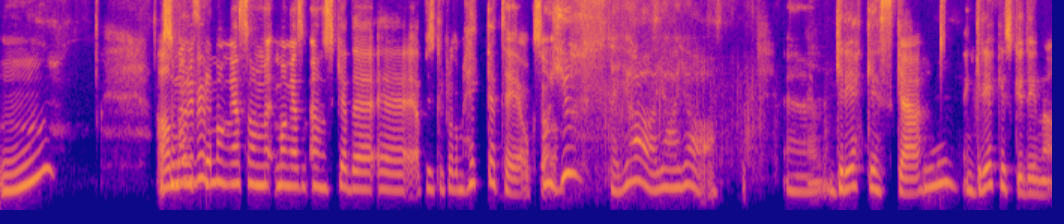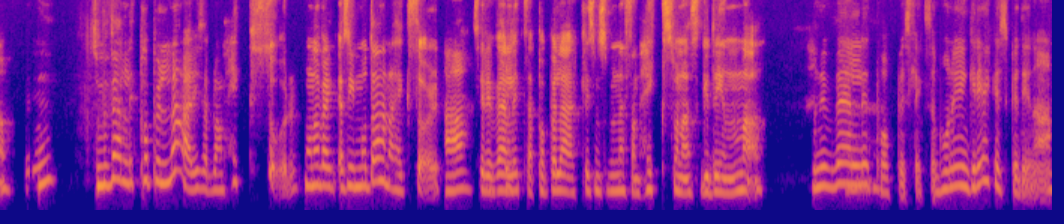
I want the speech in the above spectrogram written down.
Mm. Ja, så var det ska- väl många som, många som önskade eh, att vi skulle prata om Hekate också. Åh, just det, ja, ja, ja. Eh, grekiska, Mm. en grekisk gudinna. Mm. Som är väldigt populär här, bland häxor. Hon har, alltså, I moderna häxor Ja, så är det väldigt så här, populärt, liksom, som nästan häxornas gudinna. Hon är väldigt poppis. Liksom. Hon är en grekisk gudinna.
